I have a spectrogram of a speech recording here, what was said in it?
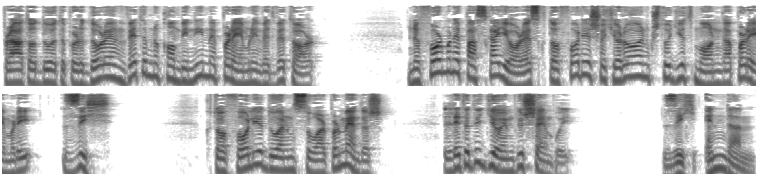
Pra ato duhet të përdoren vetëm në kombinim me përemrin vetvetor. Në formën e paskajores këto folje shoqërohen kështu gjithmonë nga përemri sich. Këto folje duhen mësuar përmendësh. Le të dëgjojmë dy shembuj. Sich ändern.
